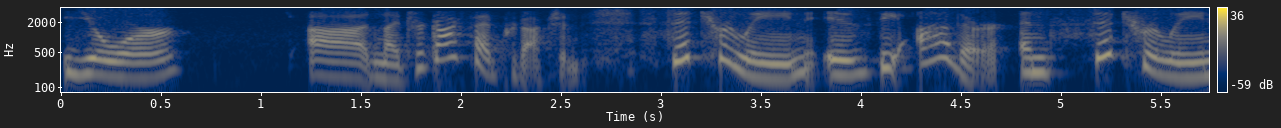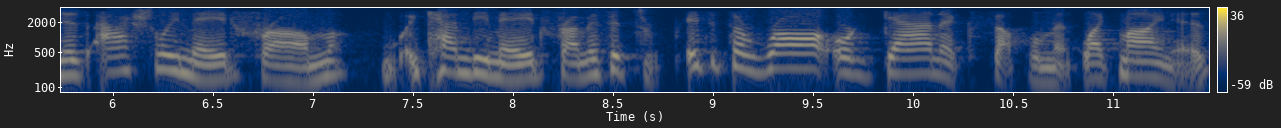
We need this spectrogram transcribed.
your uh, nitric oxide production. Citrulline is the other, and citrulline is actually made from, can be made from, if it's, if it's a raw organic supplement like mine is,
